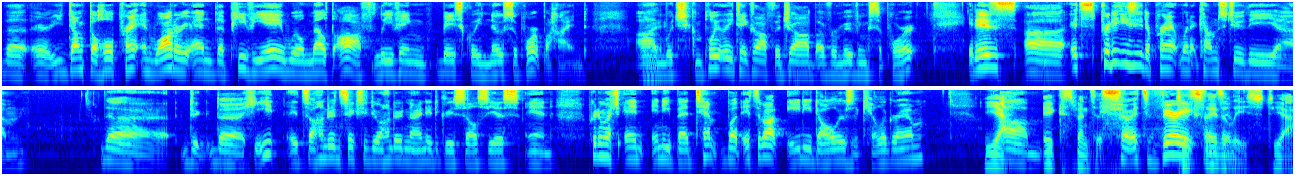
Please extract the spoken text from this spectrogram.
the or you dunk the whole print in water, and the PVA will melt off, leaving basically no support behind. Um, right. which completely takes off the job of removing support. It is uh, it's pretty easy to print when it comes to the um, the the heat. It's 160 to 190 degrees Celsius and pretty much in any bed temp, but it's about eighty dollars a kilogram. Yeah, um, expensive. So it's very to expensive, say the least. Yeah.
